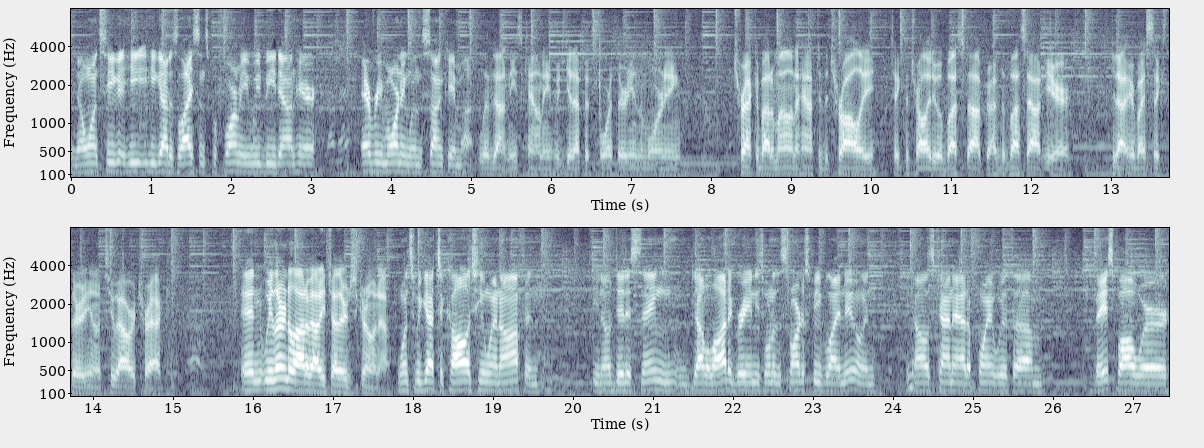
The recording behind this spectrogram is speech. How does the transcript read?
You know, once he, he, he got his license before me, we'd be down here every morning when the sun came up. Lived out in East County. We'd get up at 4.30 in the morning, trek about a mile and a half to the trolley, take the trolley to a bus stop, drive the bus out here, get out here by 6.30, you know, two hour trek. And we learned a lot about each other just growing up. Once we got to college, he went off and, you know, did his thing, got a law degree, and he's one of the smartest people I knew. And, you know, I was kind of at a point with um, baseball where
